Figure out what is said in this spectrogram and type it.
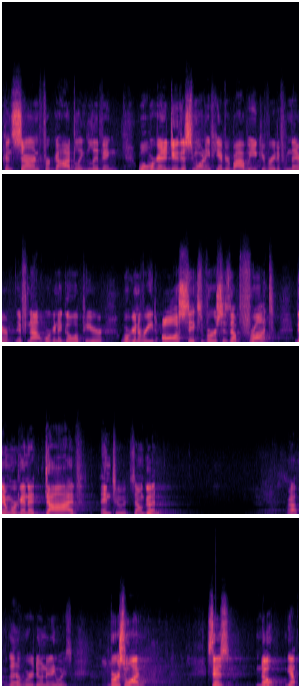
concerned for godly living. What we're going to do this morning, if you have your Bible, you can read it from there. If not, we're going to go up here. We're going to read all six verses up front, then we're going to dive into it. Sound good? Well, good. We're doing it anyways. Verse 1 says, Nope, yep.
